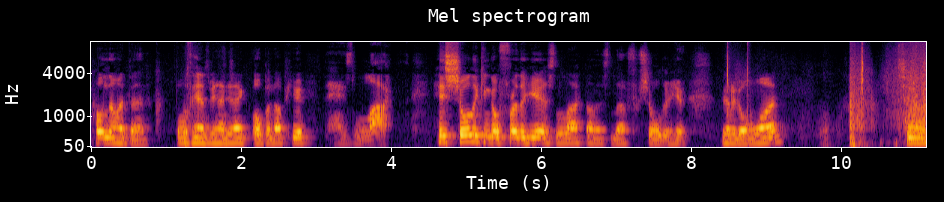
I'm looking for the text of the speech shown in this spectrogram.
Hold on at that. Both hands behind your neck. Open up here. That is locked. His shoulder can go further here. It's locked on his left shoulder here. We're gonna go one, two.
